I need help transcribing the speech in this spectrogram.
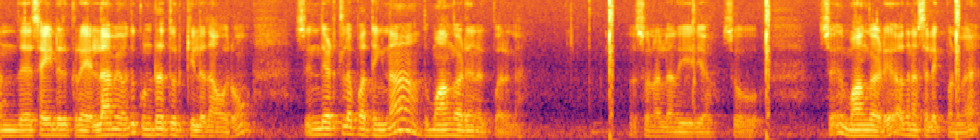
அந்த சைடு இருக்கிற எல்லாமே வந்து குன்றத்தூர் கீழே தான் வரும். ஸோ இந்த இடத்துல பார்த்தீங்கன்னா அது மாங்காடுன்னு இருக்கு பாருங்கள் நல்ல அந்த ஏரியா ஸோ ஸோ இது மாங்காடு அதை நான் செலக்ட் பண்ணுவேன்.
